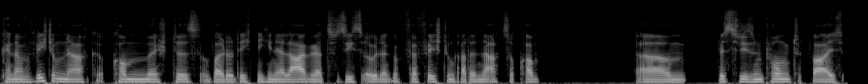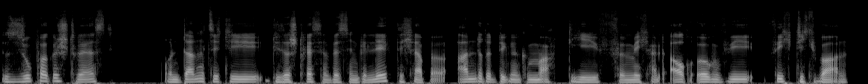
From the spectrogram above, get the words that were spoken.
keiner Verpflichtung nachkommen möchtest und weil du dich nicht in der Lage dazu siehst, irgendeiner Verpflichtung gerade nachzukommen. Ähm, bis zu diesem Punkt war ich super gestresst und dann hat sich die, dieser Stress ein bisschen gelegt. Ich habe andere Dinge gemacht, die für mich halt auch irgendwie wichtig waren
